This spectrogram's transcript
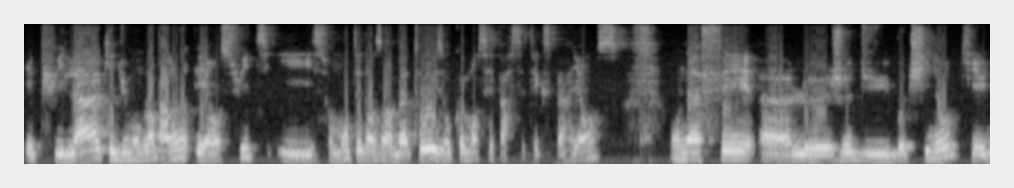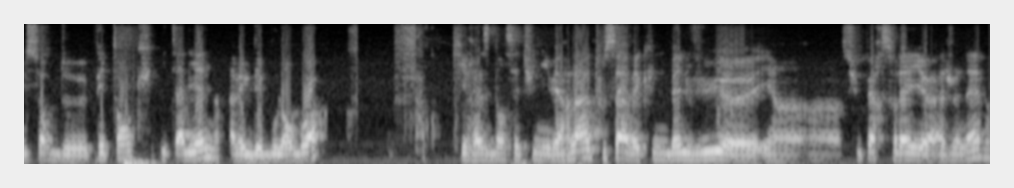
et puis là quai du Mont Blanc pardon. Et ensuite ils sont montés dans un bateau. Ils ont commencé par cette expérience. On a fait le jeu du boccino, qui est une sorte de pétanque italienne avec des boules en bois qui reste dans cet univers-là. Tout ça avec une belle vue euh, et un, super soleil euh, à Genève.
